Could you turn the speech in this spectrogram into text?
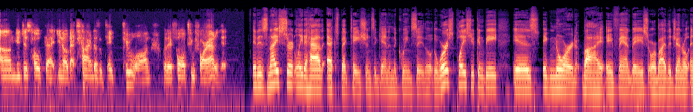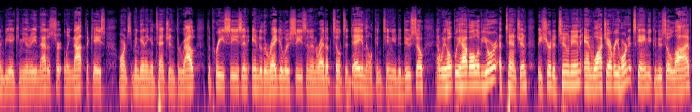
Um, you just hope that you know that time doesn't take too long or they fall too far out of it it is nice, certainly, to have expectations again in the Queen City. The, the, worst place you can be is ignored by a fan base or by the general NBA community, and that is certainly not the case. Hornets have been getting attention throughout the preseason, into the regular season, and right up till today, and they'll continue to do so. And we hope we have all of your attention. Be sure to tune in and watch every Hornets game. You can do so live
